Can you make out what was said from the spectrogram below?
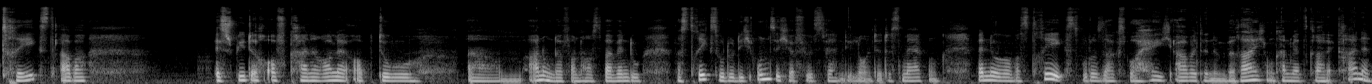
trägst, aber es spielt auch oft keine Rolle, ob du ähm, Ahnung davon hast, weil wenn du was trägst, wo du dich unsicher fühlst, werden die Leute das merken. Wenn du aber was trägst, wo du sagst, boah, hey, ich arbeite in einem Bereich und kann mir jetzt gerade keine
